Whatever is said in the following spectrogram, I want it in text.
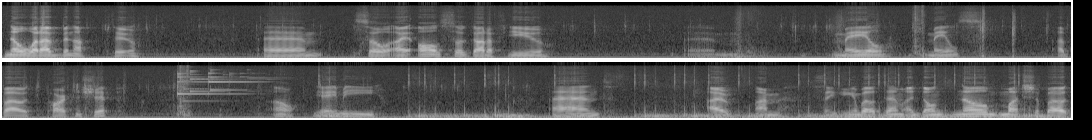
know what I've been up to. Um, so I also got a few um, mail mails about partnership. Oh, yay me! And I I'm thinking about them. I don't know much about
